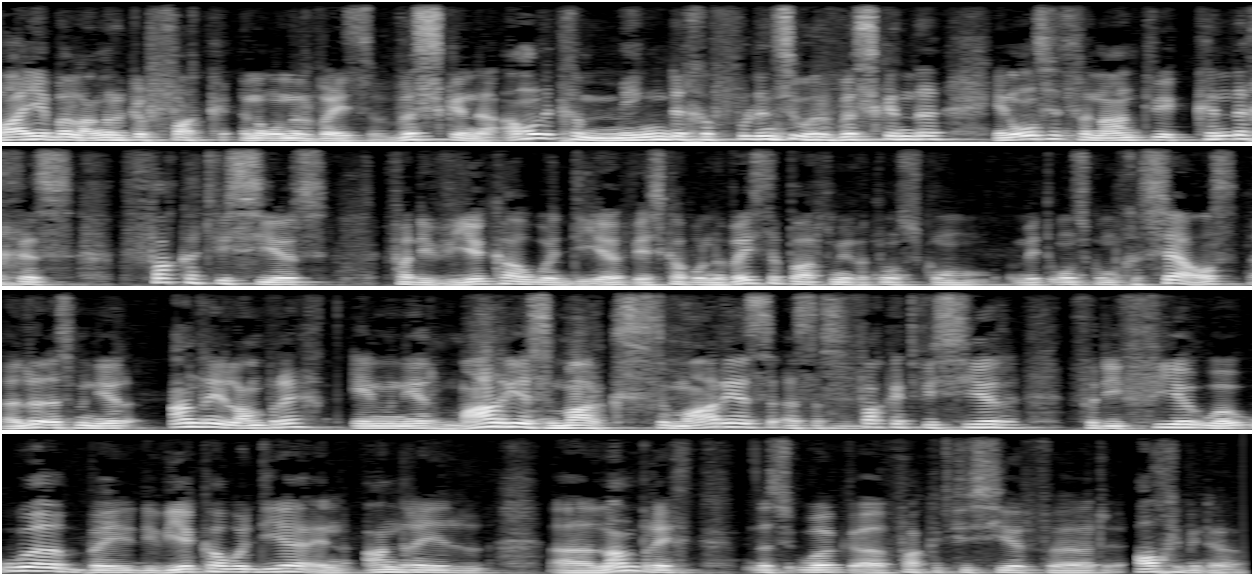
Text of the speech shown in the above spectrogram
baie belangrike vak in onderwys, wiskunde. Almal het gemengde gevoelens oor wiskunde en ons het vanaand twee kundiges, vakadviseurs van die WKOD, Weskaap Onderwysdepartement wat ons kom met ons kom gesels. Hulle is meneer Andre Lamprecht en meneer Marius Marx. So Marius is as vakadviseur vir die VOO by die WKOD en Andre uh, Lamprecht is ook 'n uh, vakadviseur vir algemene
